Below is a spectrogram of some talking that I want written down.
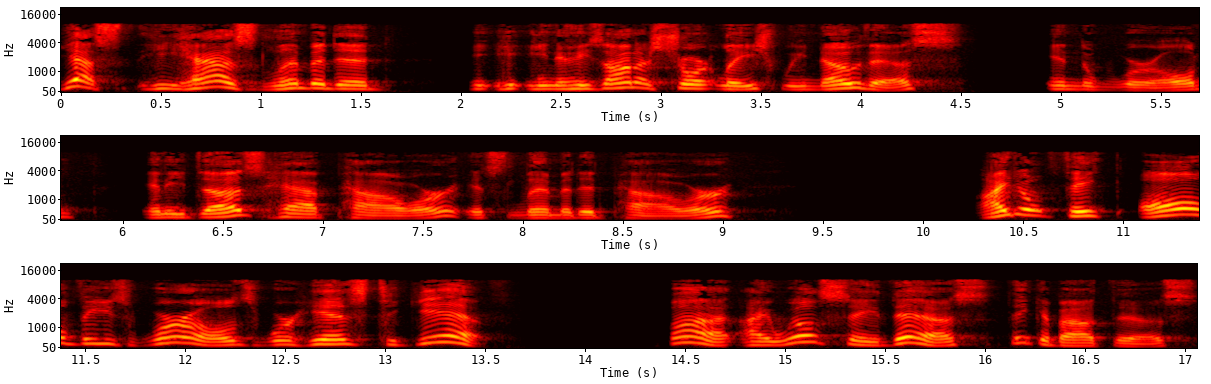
yes, he has limited, he, he, you know, he's on a short leash. We know this in the world. And he does have power, it's limited power. I don't think all these worlds were his to give. But I will say this think about this.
